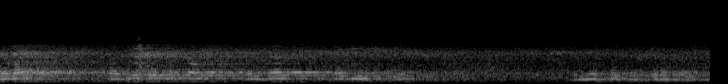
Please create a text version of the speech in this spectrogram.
давай. Победа одержал Эльдар Кабейский. Дальневосточный федеральный округ.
